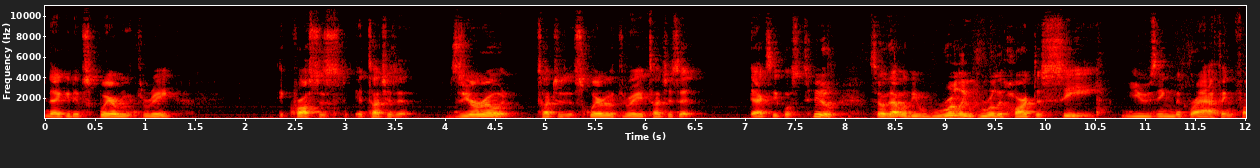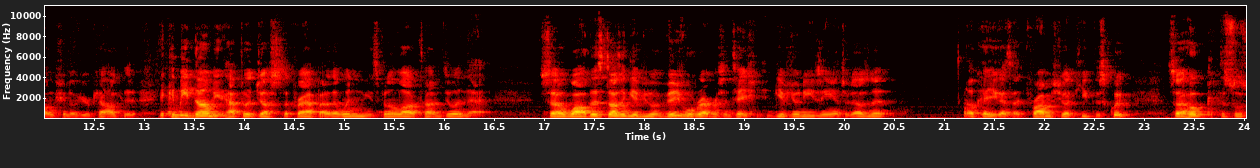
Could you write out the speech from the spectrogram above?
negative square root 3. It crosses, it touches at 0, it touches at square root 3, it touches at x equals 2. So that would be really, really hard to see using the graphing function of your calculator. It can be dumb. You'd have to adjust the crap out of that when you spend a lot of time doing that. So while this doesn't give you a visual representation, it gives you an easy answer, doesn't it? Okay, you guys, I promise you I'd keep this quick. So I hope this was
